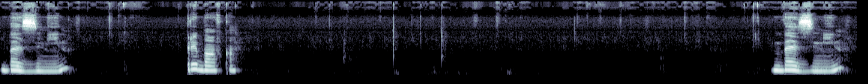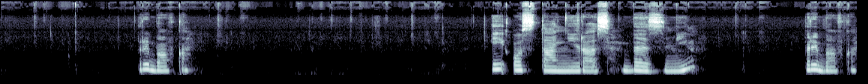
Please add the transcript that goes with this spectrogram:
Без змін. Прибавка. без змін, прибавка. І останній раз без змін, прибавка.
